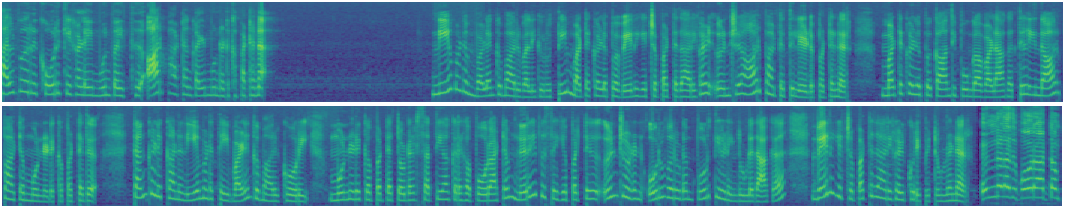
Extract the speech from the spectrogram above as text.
பல்வேறு கோரிக்கைகளை முன்வைத்து ஆர்ப்பாட்டங்கள் முன்னெடுக்கப்பட்டன. நியமனம் வழங்குமாறு வலியுறுத்தி மட்டக்களப்பு வேலையற்ற பட்டதாரிகள் இன்று ஆர்ப்பாட்டத்தில் ஈடுபட்டனர். மட்டக்களப்பு காந்தி பூங்கா வளாகத்தில் இந்த ஆர்ப்பாட்டம் முன்னெடுக்கப்பட்டது. தங்களுக்கான நியமனத்தை வழங்குமாறு கோரி முன்னெடுக்கப்பட்ட தொடர் சத்தியாகிரக போராட்டம் நிறைவு செய்யப்பட்டு இன்றுடன் ஒரு வருடம் பூர்த்தியடைந்துள்ளதாக வேலையற்ற பட்டதாரிகள் குறிப்பிட்டுள்ளனர். எங்களது போராட்டம்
